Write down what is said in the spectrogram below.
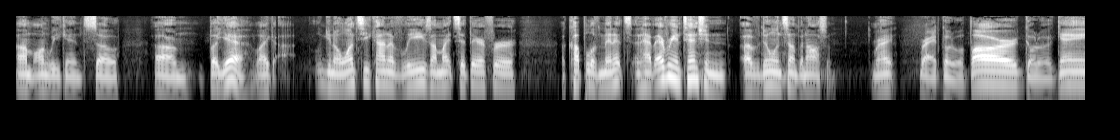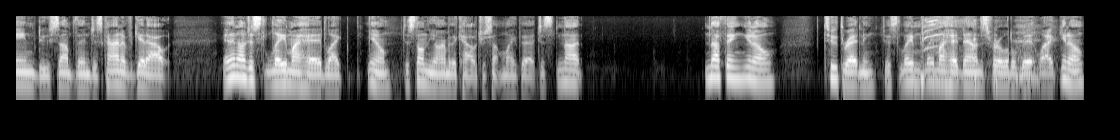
um, on weekends. So, um, but yeah, like you know, once he kind of leaves, I might sit there for a couple of minutes and have every intention of doing something awesome, right? Right. Go to a bar, go to a game, do something, just kind of get out. And then I'll just lay my head like, you know, just on the arm of the couch or something like that. Just not nothing, you know, too threatening. Just lay lay my head down just for a little bit, like, you know,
